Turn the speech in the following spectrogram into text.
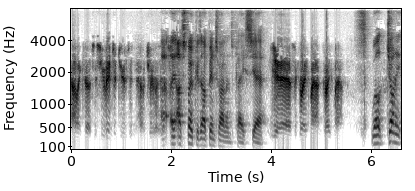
Alan Curtis. You've interviewed him, haven't you? I, I've spoken. I've been to Alan's place. Yeah. yes, a great man, great man. Well, Johnny,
